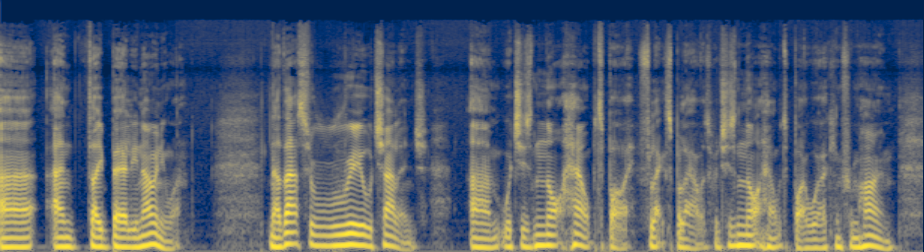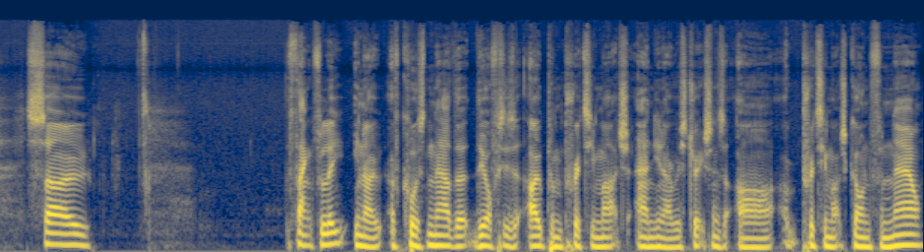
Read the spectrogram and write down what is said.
uh, and they barely know anyone. Now that's a real challenge, um, which is not helped by flexible hours, which is not helped by working from home. So thankfully, you know, of course, now that the offices are open pretty much and, you know, restrictions are pretty much gone for now,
